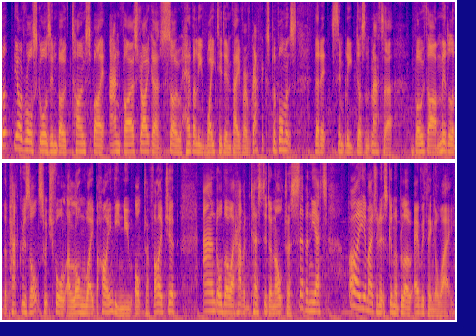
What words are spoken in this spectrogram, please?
but the overall scores in both TimeSpy and Firestrike are so heavily weighted in favour of graphics performance that it simply doesn't matter. Both are middle of the pack results, which fall a long way behind the new Ultra 5 chip, and although I haven't tested an Ultra 7 yet, I imagine it's going to blow everything away.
